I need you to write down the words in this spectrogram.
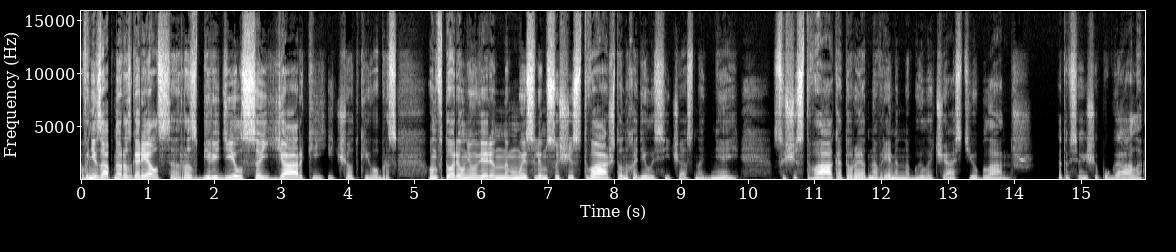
внезапно разгорелся, разбередился яркий и четкий образ. Он вторил неуверенным мыслям существа, что находилось сейчас над ней. Существа, которое одновременно было частью бланш. Это все еще пугало,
